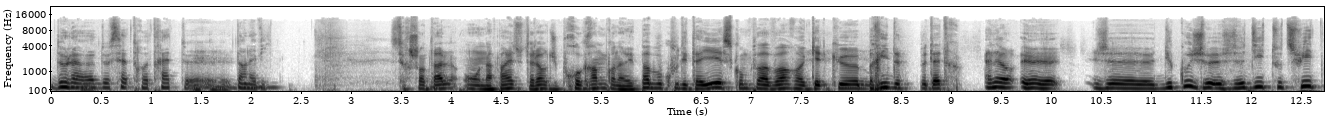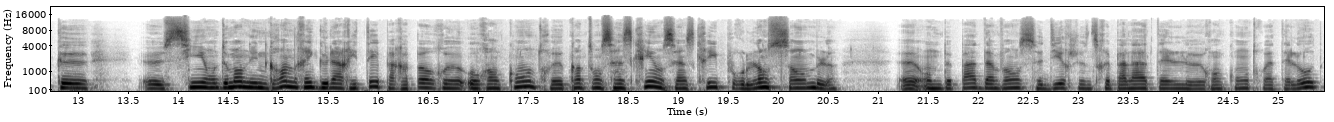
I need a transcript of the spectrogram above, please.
de, la, de cette retraite euh, dans la vie. Sur Chantal, on a parlé tout à l'heure du programme qu'on n'avait pas beaucoup détaillé. Est-ce qu'on peut avoir euh, quelques brides peut-être? Alors, euh, je, du coup, je, dis tout de suite que euh, si on demande une grande régularité par rapport euh, aux rencontres, quand on s'inscrit, on s'inscrit pour l'ensemble. On ne peut pas d'avance dire je ne serai pas là à telle rencontre ou à telle autre,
